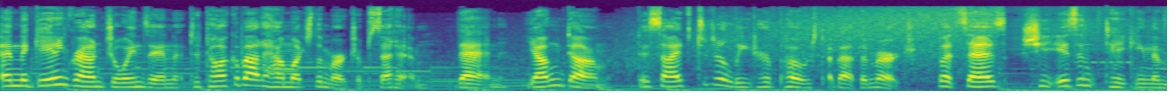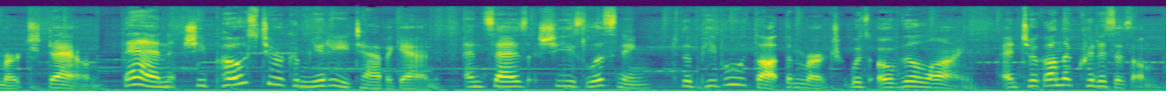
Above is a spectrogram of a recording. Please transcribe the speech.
And the Gaining Ground joins in to talk about how much the merch upset him. Then, Young Dumb decides to delete her post about the merch, but says she isn't taking the merch down. Then, she posts to her community tab again and says she is listening to the people who thought the merch was over the line and took on the criticism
